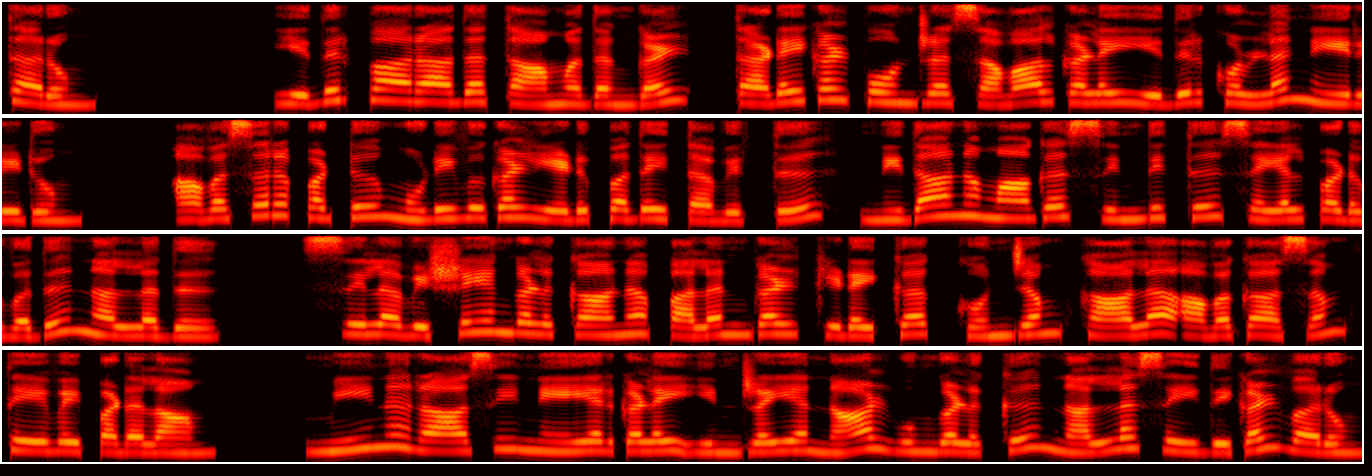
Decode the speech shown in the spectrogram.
தரும். எதிர்பாராத தாமதங்கள் தடைகள் போன்ற சவால்களை எதிர்கொள்ள நேரிடும். அவசரப்பட்டு முடிவுகள் எடுப்பதை தவிர்த்து நிதானமாக சிந்தித்து செயல்படுவது நல்லது. சில விஷயங்களுக்கான பலன்கள் கிடைக்க கொஞ்சம் கால அவகாசம் தேவைப்படலாம். மீன ராசி நேயர்களை இன்றைய நாள் உங்களுக்கு நல்ல செய்திகள் வரும்.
